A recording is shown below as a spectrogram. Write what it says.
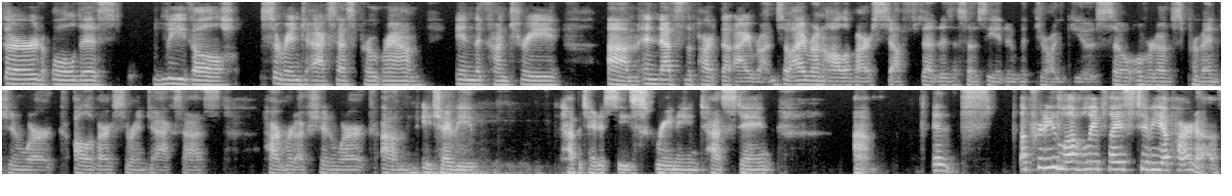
third oldest legal syringe access program in the country. Um, and that's the part that I run. So I run all of our stuff that is associated with drug use. So overdose prevention work, all of our syringe access, harm reduction work, um, HIV, hepatitis C screening, testing. Um, it's a pretty lovely place to be a part of.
